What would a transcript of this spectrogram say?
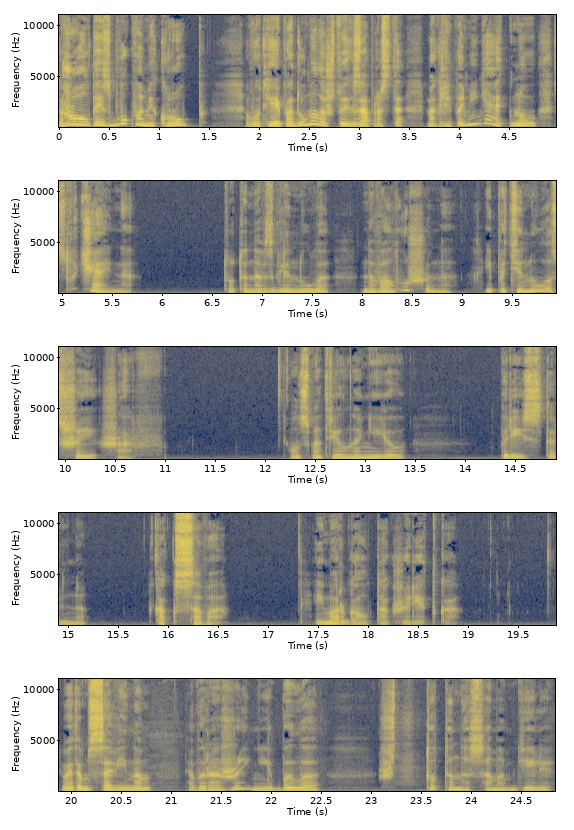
желтые с буквами «Круп», вот я и подумала, что их запросто могли поменять, ну, случайно. Тут она взглянула на Волошина и потянула с шеи шарф. Он смотрел на нее пристально, как сова, и моргал так же редко. В этом совином выражении было что-то на самом деле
